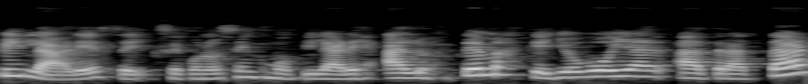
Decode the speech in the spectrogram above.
pilares, se, conocen como pilares, a los temas que yo voy a, a tratar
